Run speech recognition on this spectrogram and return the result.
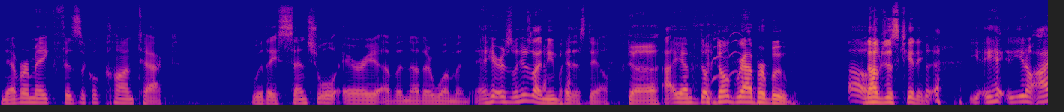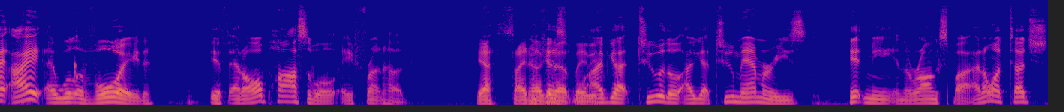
never make physical contact with a sensual area of another woman. Uh, Here's here's what I mean by this, Dale. Duh. I am. Don't, don't grab her boob. Oh. No, I'm just kidding. you, you know, I I will avoid, if at all possible, a front hug Yeah, side hug it because up, baby. I've got two of those. I've got two mammaries hit me in the wrong spot. I don't want to touch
